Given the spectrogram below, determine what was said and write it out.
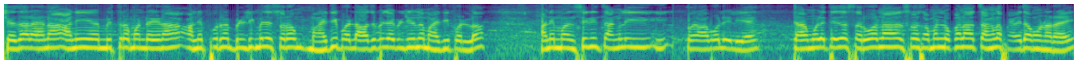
शेजाऱ्यांना आणि मित्रमंडळींना आणि पूर्ण बिल्डिंगमध्ये सर्व माहिती पडलं. आजूबाजूच्या बिल्डिंगला माहिती पडलं. आणि मनसेनी चांगली राबवलेली आहे. त्यामुळे त्याचा सर्वांना सर्वसामान्य लोकांना चांगला फायदा होणार आहे.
